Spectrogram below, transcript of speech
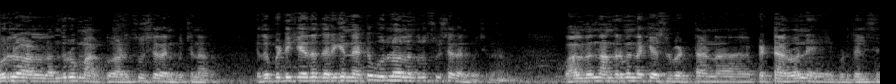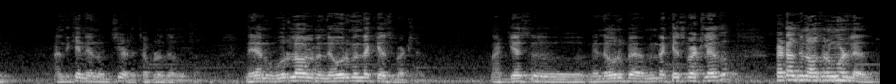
ఊర్లో వాళ్ళందరూ మాకు వాడు చూసేదానికి వచ్చినారు. ఏదో బిడ్డకి ఏదో జరిగిందంటే ఊర్లో వాళ్ళందరూ చూసేదానికి వచ్చినారు. వాళ్ళ మీద అందరి మీద కేసులు పెట్టా పెట్టారు అని ఇప్పుడు తెలిసింది. అందుకే నేను వచ్చి అక్కడ చెప్పడం జరుగుతుంది. నేను ఊర్లో వాళ్ళ మీద ఎవరి మీద కేసు పెట్టలేదు. నా కేసు నేను ఎవరి మీద కేసు పెట్టలేదు. పెట్టాల్సిన అవసరం కూడా లేదు.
